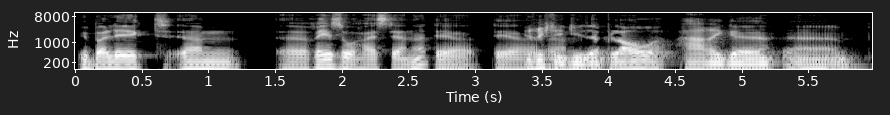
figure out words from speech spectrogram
überlegt, ähm, äh, Rezo heißt der, ne? Der, der. Richtig, ähm, dieser blauhaarige, äh,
